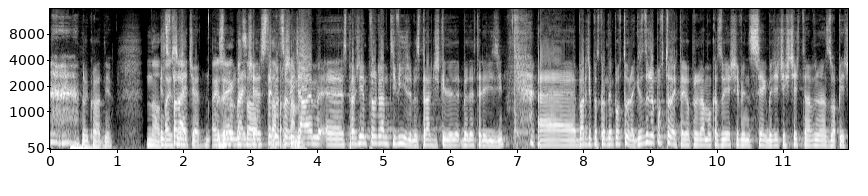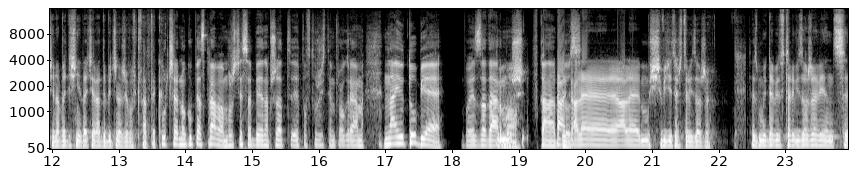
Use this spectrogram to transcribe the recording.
Dokładnie. No, Więc także, wpadajcie, także co, Z tego co zapraszamy. widziałem, e, sprawdziłem program TV, żeby sprawdzić, kiedy będę w telewizji. E, bardziej pod kątem powtórek. Jest dużo powtórek tego programu, okazuje się, więc jak będziecie chcieć, to na pewno nas złapiecie, nawet jeśli nie dacie rady być na żywo w czwartek. kurczę, no głupia sprawa. Możecie sobie na przykład y, powtórzyć ten program na YouTubie, bo jest za darmo w Kanal Tak, Plus. ale, ale musicie widzieć też w telewizorze. To jest mój debiut w telewizorze, więc, e,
